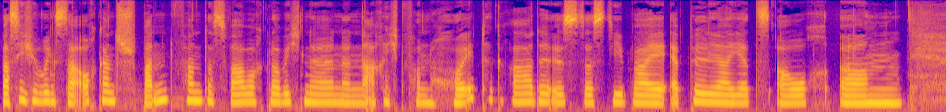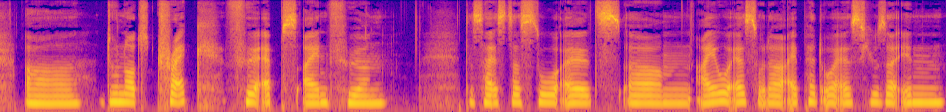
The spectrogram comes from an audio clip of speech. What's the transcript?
Was ich übrigens da auch ganz spannend fand, das war aber auch, glaube ich, eine, eine Nachricht von heute gerade, ist, dass die bei Apple ja jetzt auch ähm, äh, Do Not Track für Apps einführen. Das heißt, dass du als ähm, iOS oder iPadOS-Userin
